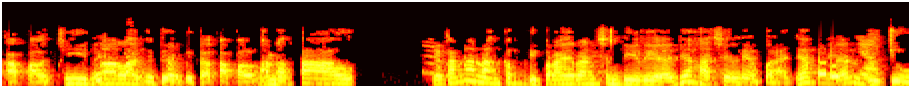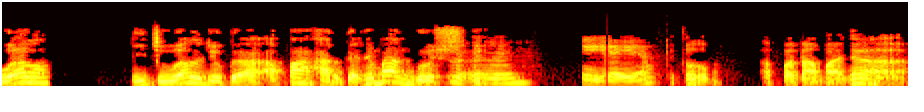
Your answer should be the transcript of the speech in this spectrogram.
kapal Cina lah jadi ABK kapal mana tahu ya karena nangkep di perairan sendiri aja hasilnya banyak dan dijual dijual juga apa harganya bagus. Mm -hmm. gitu. Iya ya. Itu apa namanya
